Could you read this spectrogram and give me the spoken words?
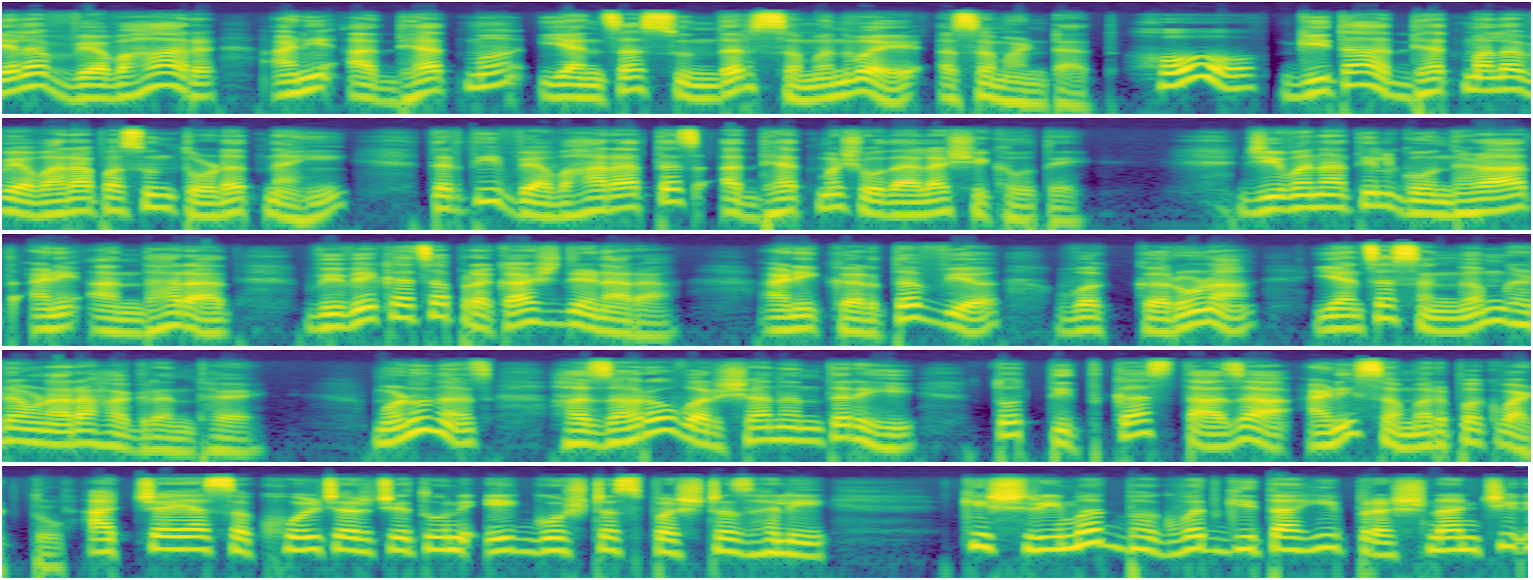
याला व्यवहार आणि अध्यात्म यांचा सुंदर समन्वय असं म्हणतात. हो. गीता अध्यात्माला व्यवहारापासून तोडत नाही तर ती व्यवहारातच अध्यात्म शोधायला शिकवते. जीवनातील गोंधळात आणि अंधारात विवेकाचा प्रकाश देणारा आणि कर्तव्य व करुणा यांचा संगम घडवणारा हा ग्रंथ आहे. म्हणूनच हजारो वर्षानंतरही तो तितकाच ताजा आणि समर्पक वाटतो. आजच्या या सखोल चर्चेतून एक गोष्ट स्पष्ट झाली की श्रीमद भगवद्गीता ही प्रश्नांची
